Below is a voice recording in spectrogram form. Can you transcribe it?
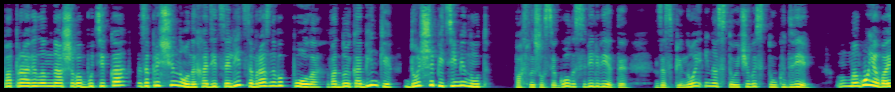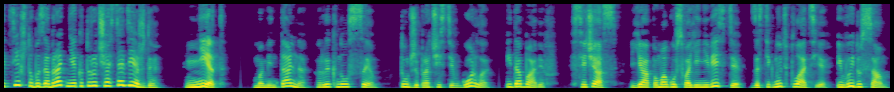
По правилам нашего бутика запрещено находиться лицам разного пола в одной кабинке дольше пяти минут. Послышался голос Вельветы за спиной и настойчивый стук в дверь. «Могу я войти, чтобы забрать некоторую часть одежды?» «Нет!» – моментально рыкнул Сэм, тут же прочистив горло и добавив. «Сейчас я помогу своей невесте застегнуть платье и выйду сам.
